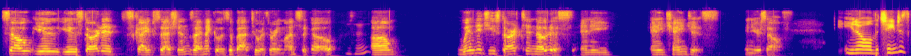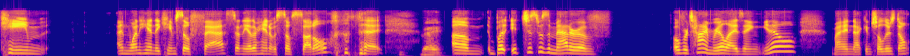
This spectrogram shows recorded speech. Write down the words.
So you you started Skype sessions. I think it was about two or three months ago. Mm-hmm. Um, when did you start to notice any any changes in yourself? You know, the changes came. On one hand, they came so fast. On the other hand, it was so subtle that. Right. Um, but it just was a matter of over time realizing, you know, my neck and shoulders don't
